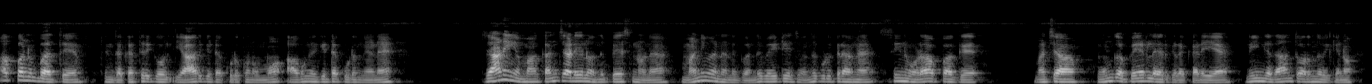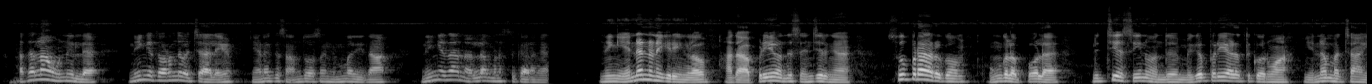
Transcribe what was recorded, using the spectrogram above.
அப்பன்னு பார்த்து இந்த கத்திரிக்கோள் யார்கிட்ட கொடுக்கணுமோ அவங்கக்கிட்ட கொடுங்கன்னு ஜானகியம்மா கஞ்சடையில் வந்து பேசினோன்னே மணிவண்ணனுக்கு வந்து வெயிட்டேஜ் வந்து கொடுக்குறாங்க. சீனுவோட அப்பாவுக்கு மச்சா உங்கள் பேரில் இருக்கிற கடையை நீங்கள் தான் திறந்து வைக்கணும். அதெல்லாம் ஒன்றும் இல்லை. நீங்கள் திறந்து வச்சாலே எனக்கு சந்தோஷம் நிம்மதி தான் நீங்கள் தான் நல்ல மனசுக்காரங்க. நீங்கள் என்ன நினைக்கிறீங்களோ அதை அப்படியே வந்து செஞ்சுருங்க. சூப்பராக இருக்கும். உங்களை போல் நிச்சய சீன் வந்து மிகப்பெரிய இடத்துக்கு வருவான் என்ன மச்சான்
